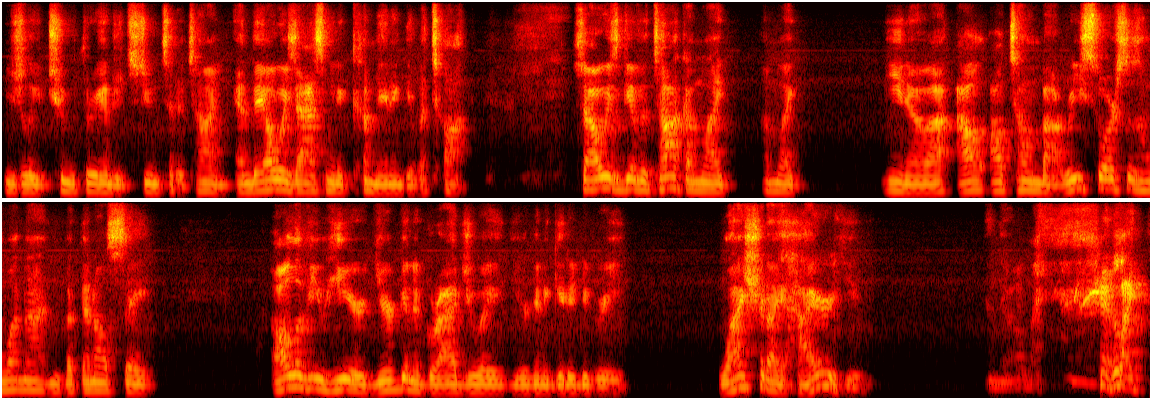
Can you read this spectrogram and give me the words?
usually two, 300 students at a time. And they always ask me to come in and give a talk. So I always give the talk. I'm like, I'm like, you know, I'll, I'll tell them about resources and whatnot. And, But then I'll say, all of you here, you're going to graduate, you're going to get a degree. Why should I hire you? And they're all like, like,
